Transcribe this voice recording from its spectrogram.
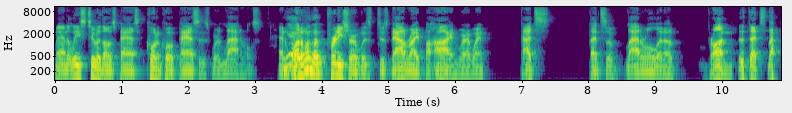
Man, at least two of those pass, quote unquote, passes were laterals. And Yeah, one of them, of I'm pretty sure, was just downright behind where I went, that's, that's a lateral and a run. That's not,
